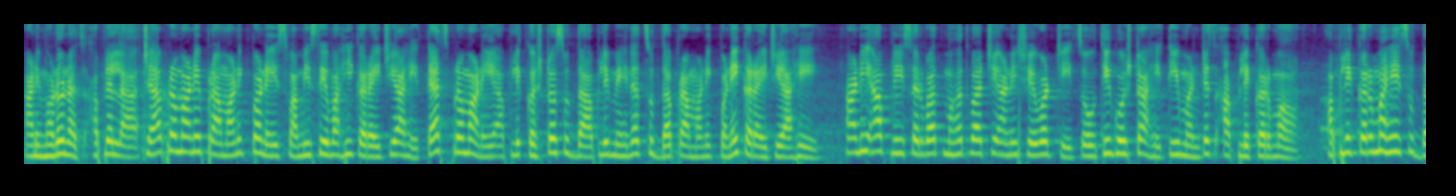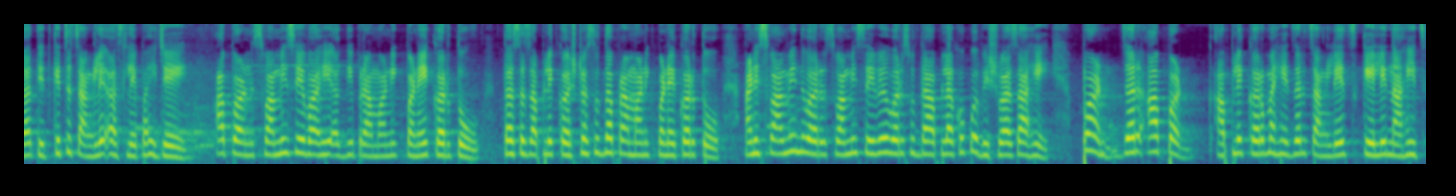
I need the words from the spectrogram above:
आणि म्हणूनच आपल्याला ज्याप्रमाणे प्रामाणिकपणे स्वामी सेवा ही करायची आहे त्याचप्रमाणे आपले कष्टसुद्धा आपली मेहनतसुद्धा प्रामाणिकपणे करायची आहे. आणि आपली सर्वात महत्त्वाची आणि शेवटची चौथी गोष्ट आहे ती म्हणजेच आपले कर्म. आपले कर्म हे सुद्धा तितकेच चांगले असले पाहिजे. आपण स्वामी सेवा ही अगदी प्रामाणिकपणे करतो. तसंच आपले कष्टसुद्धा प्रामाणिकपणे करतो. आणि स्वामींवर स्वामी सेवेवर सुद्धा आपला खूप विश्वास आहे. पण जर आपण आपले कर्म हे जर चांगलेच केले नाहीच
